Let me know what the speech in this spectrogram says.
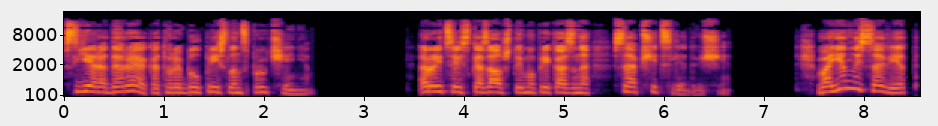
Сьерра Дере, который был прислан с поручением. Рыцарь сказал, что ему приказано сообщить следующее. Военный совет,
